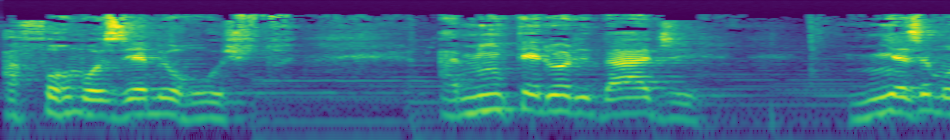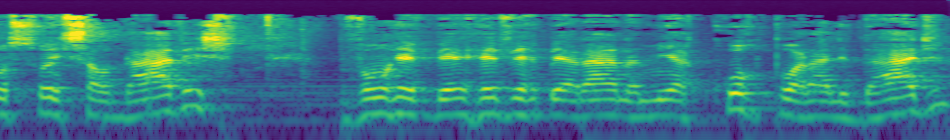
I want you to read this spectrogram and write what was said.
a formoseia meu rosto. A minha interioridade, minhas emoções saudáveis vão reverberar na minha corporalidade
